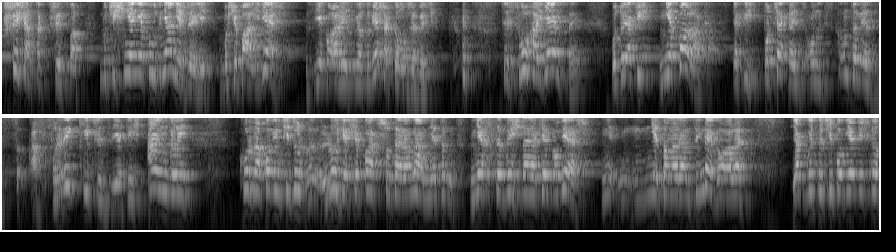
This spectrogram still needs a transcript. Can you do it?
przysiadł tak przysłab. Mu ciśnienie pół dnia mierzyli, bo się bali, wiesz? Z jego arytmią, to wiesz jak to może być. Ty słuchaj więcej, bo to jakiś nie Polak. Jakiś, poczekaj, on, skąd on jest? Z Afryki czy z jakiejś Anglii? Kurna, powiem ci, ludzie się patrzą teraz na mnie, to nie chcę wyjść na jakiego, wiesz, nie, nietolerancyjnego, ale jakby to ci powiedzieć, no,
